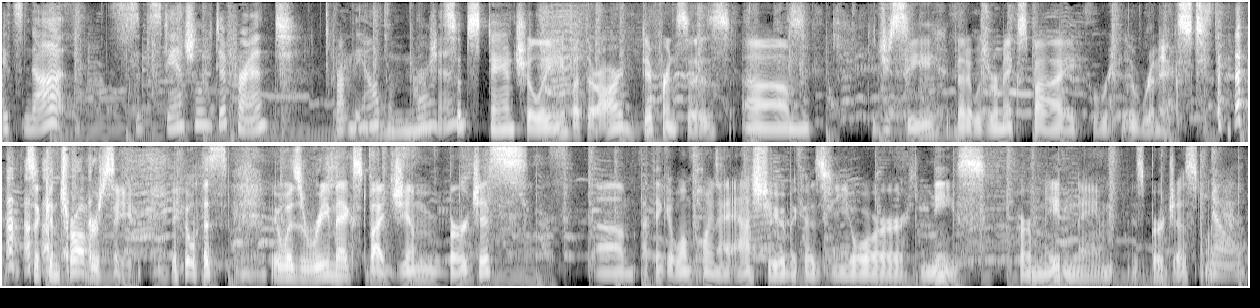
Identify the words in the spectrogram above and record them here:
It's not substantially different from the album version. Not substantially, but there are differences. Um, did you see that it was remixed by re- remixed? it's a controversy. It was it was remixed by Jim Burgess. Um, I think at one point I asked you because your niece, her maiden name is Burgess. Like, no,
